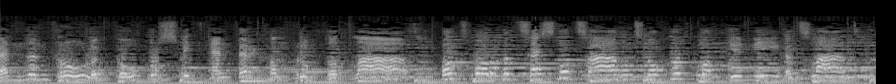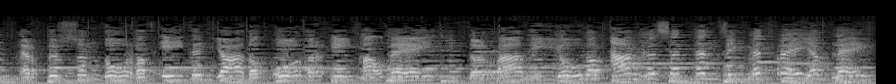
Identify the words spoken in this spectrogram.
ben een vrolijk kopersmid en werk van vroeg tot laat. Van morgens zes tot 's avonds nog het klokje negen slaat. Er tussendoor wat eten, ja dat hoort er eenmaal bij. De radio dan aangezet en zing met vrij en blij.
